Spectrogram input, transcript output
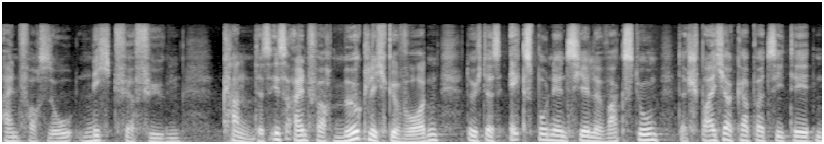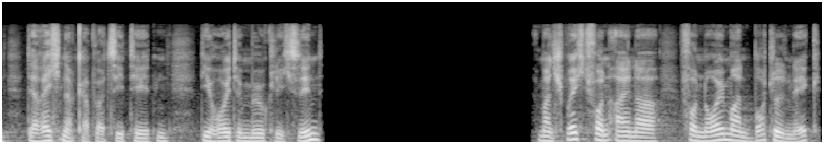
einfach so nicht verfügen kann. Das ist einfach möglich geworden durch das exponentielle Wachstum der Speicherkapazitäten, der Rechnerkapazitäten, die heute möglich sind. Man spricht von einer von Neumann Bottleneck,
